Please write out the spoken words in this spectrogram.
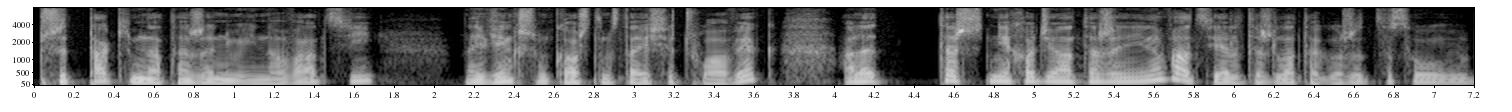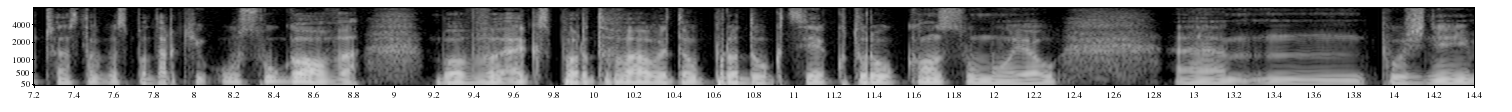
przy takim natężeniu innowacji największym kosztem staje się człowiek, ale też nie chodzi o natężenie innowacji, ale też dlatego, że to są często gospodarki usługowe, bo wyeksportowały tą produkcję, którą konsumują e, później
